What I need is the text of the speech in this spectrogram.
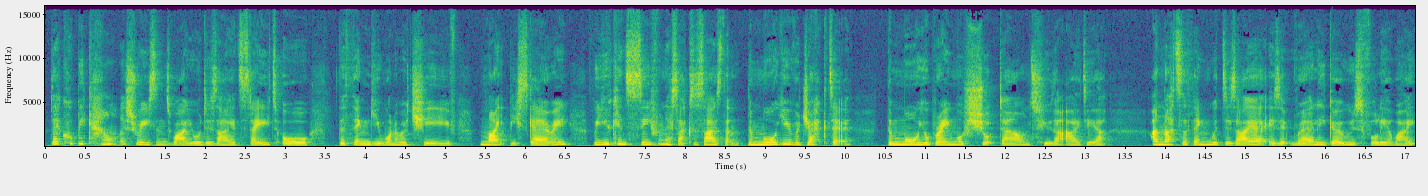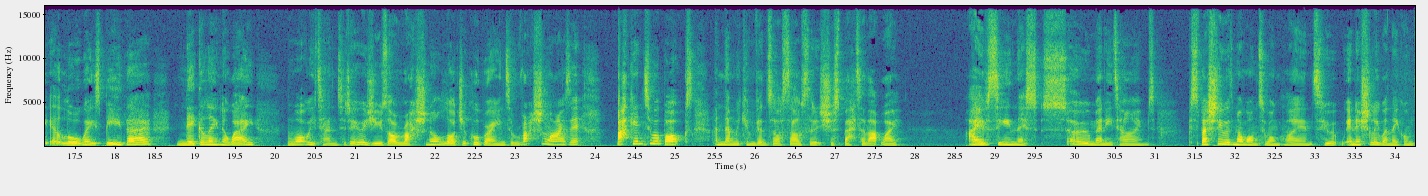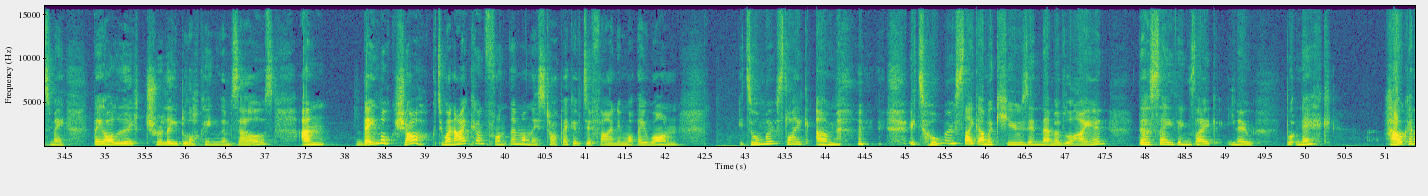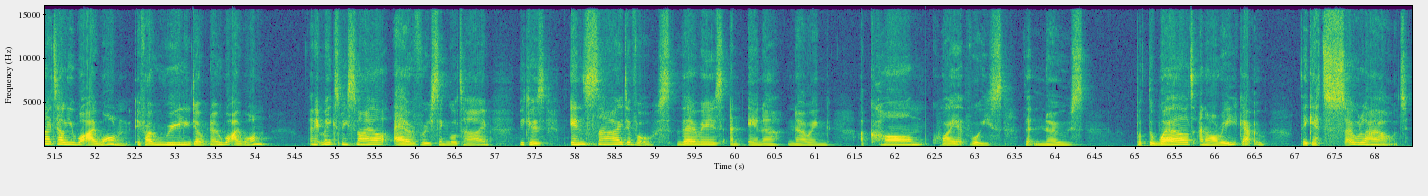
there could be countless reasons why your desired state or the thing you want to achieve might be scary. But you can see from this exercise that the more you reject it, the more your brain will shut down to that idea. And that's the thing with desire is it rarely goes fully away. It'll always be there, niggling away. And what we tend to do is use our rational, logical brain to rationalize it, back into a box, and then we convince ourselves that it's just better that way. I have seen this so many times, especially with my one to one clients who initially, when they come to me, they are literally blocking themselves and they look shocked when I confront them on this topic of defining what they want. It's almost like um it's almost like I'm accusing them of lying. They'll say things like, you know, but Nick, how can I tell you what I want if I really don't know what I want? And it makes me smile every single time because inside of us there is an inner knowing, a calm, quiet voice that knows. But the world and our ego, they get so loud,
